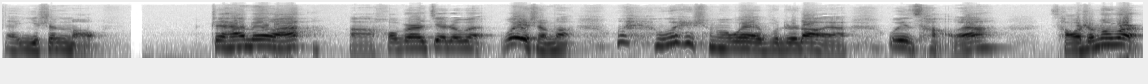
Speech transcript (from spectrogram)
那一身毛。这还没完啊！后边接着问：为什么？为为什么我也不知道呀？喂草呀？草什么味儿？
